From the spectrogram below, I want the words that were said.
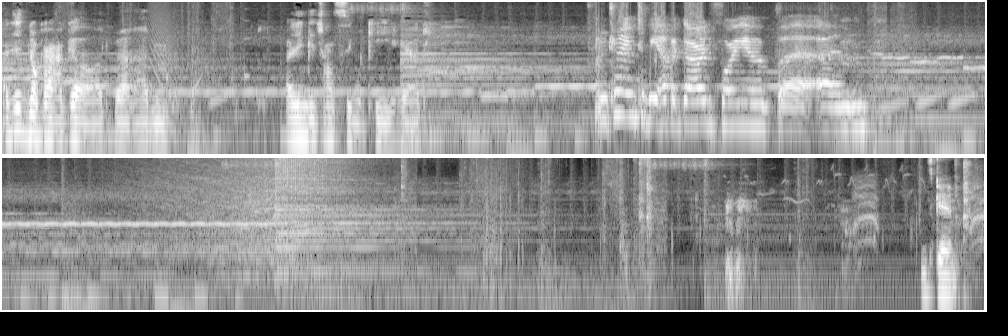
I did knock out a guard, but um, I didn't get a chance to see what key he had. I'm trying to be up a guard for you, but um, Let's get him.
